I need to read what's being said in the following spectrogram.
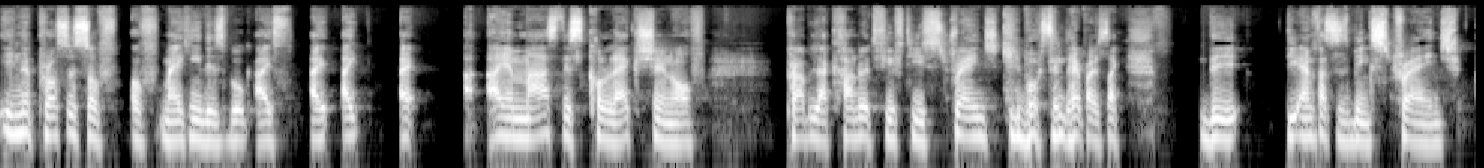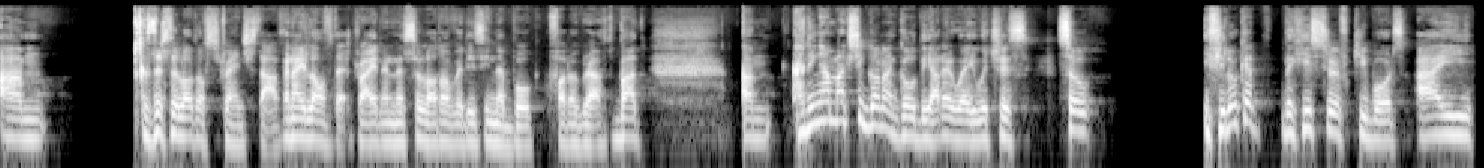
in the process of, of making this book, I, I, I, I, I amassed this collection of probably like 150 strange keyboards and typewriters. Like the, the emphasis being strange. Um, because there's a lot of strange stuff and I love that, right? And there's a lot of it is in the book photographed. But um, I think I'm actually to go the other way, which is so if you look at the history of keyboards, I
